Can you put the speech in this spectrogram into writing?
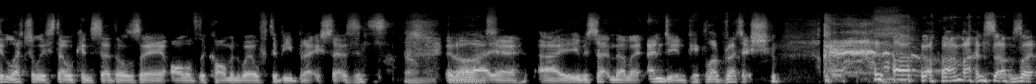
literally still considers uh, all of the Commonwealth to be British citizens Oh and all that. Yeah, uh, he was sitting there like Indian people are British. Man, so I was like,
